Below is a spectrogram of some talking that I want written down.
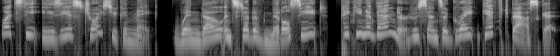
What's the easiest choice you can make? Window instead of middle seat? Picking a vendor who sends a great gift basket?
